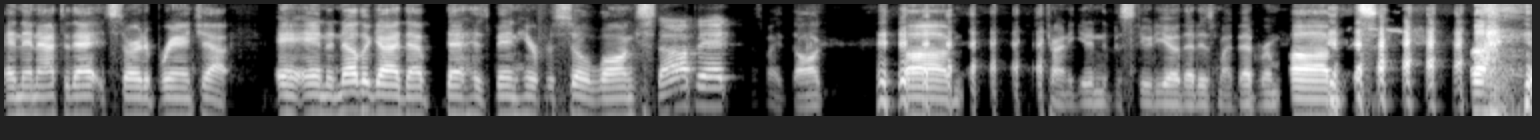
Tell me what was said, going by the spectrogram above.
and then after that, it started to branch out. And, and another guy that that has been here for so long. Stop it! That's my dog. Um, trying to get into the studio. That is my bedroom. Um, uh,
